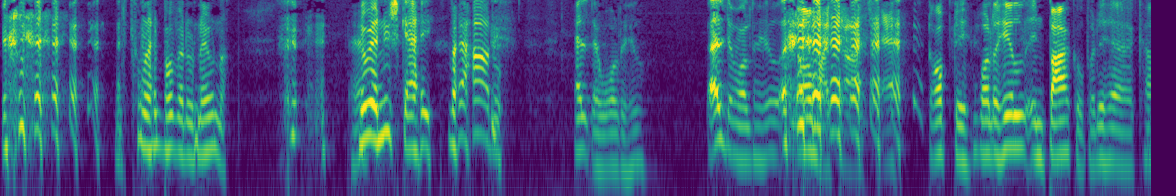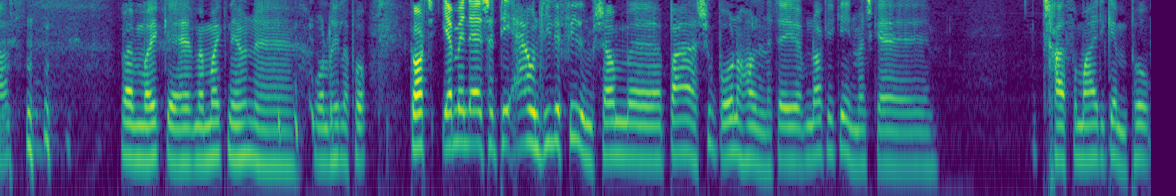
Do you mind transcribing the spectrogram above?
Det kommer an på, hvad du nævner. Ja. Nu er jeg nysgerrig. Hvad har du? Alt er Walter Hill. Alt er Walter Hill. oh my god, ja. Drop det. Walter Hill embargo på det her cast. Man må ikke, uh, man må ikke nævne uh, Walter Hill på. Godt, jamen altså, det er jo en lille film, som uh, bare er super underholdende. Det er nok ikke en, man skal uh, træde for meget igennem på.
